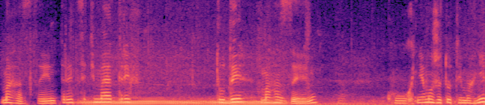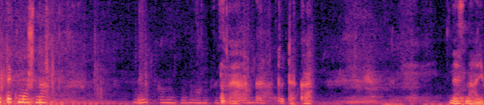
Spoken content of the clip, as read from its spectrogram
Магазин 30 метрів. Туди магазин. Кухня. Може тут і магнітик можна. Так, тут така. Не знаю.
